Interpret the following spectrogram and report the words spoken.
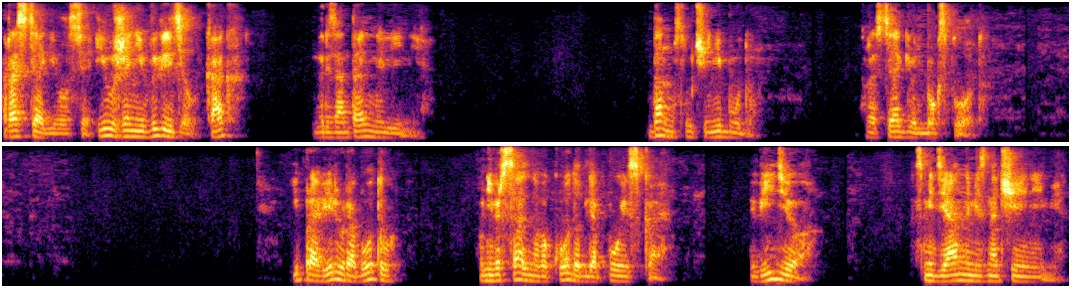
растягивался и уже не выглядел как горизонтальная линия. В данном случае не буду растягивать бокс-плот. И проверю работу универсального кода для поиска видео с медианными значениями.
